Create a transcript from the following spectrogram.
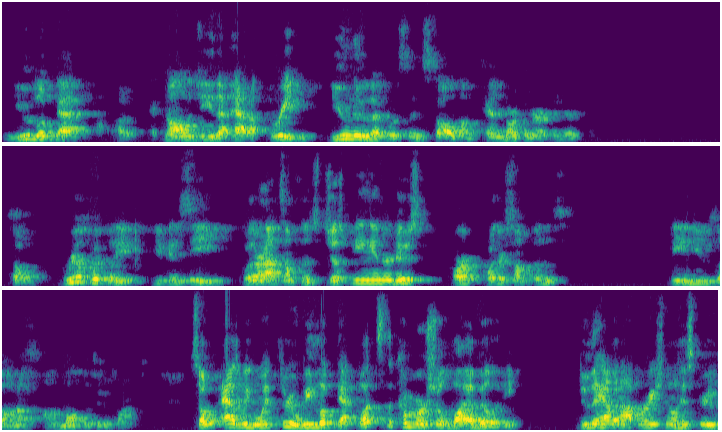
When you looked at a technology that had a three, you knew that was installed on 10 North American dairy farms. So real quickly, you can see whether or not something's just being introduced or whether something's being used on a, on a multitude of farms. So as we went through, we looked at what's the commercial viability, Do they have an operational history?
